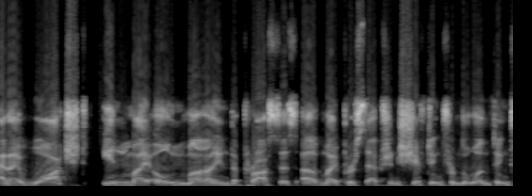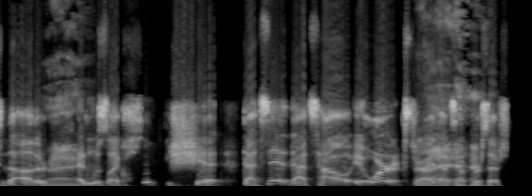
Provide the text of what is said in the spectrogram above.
And i watched in my own mind the process of my perception shifting from the one thing to the other right. and was like holy shit that's it that's how it works right, right. that's how perception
